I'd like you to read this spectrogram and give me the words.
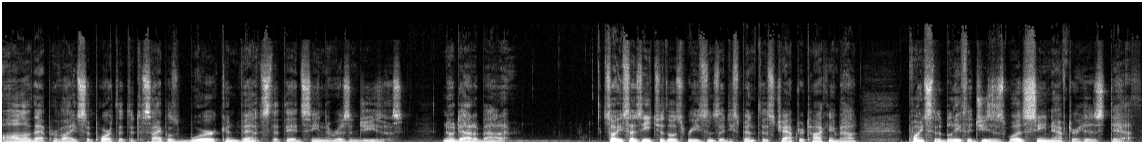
all of that provides support that the disciples were convinced that they had seen the risen Jesus. No doubt about it. So he says each of those reasons that he spent this chapter talking about points to the belief that Jesus was seen after his death.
